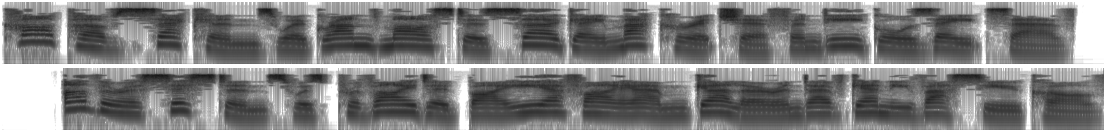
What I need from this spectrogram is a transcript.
Karpov's seconds were Grandmasters Sergei Makarichev and Igor Zaitsev. Other assistance was provided by Efim Geller and Evgeny Vasyukov.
